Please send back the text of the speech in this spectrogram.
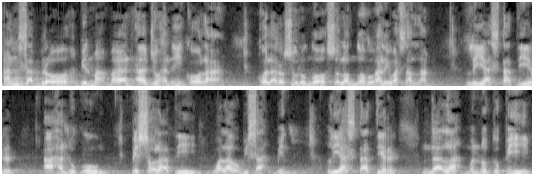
An Sabro bin Ma'bad al-Juhani kola Kola Rasulullah sallallahu alaihi wasallam liyastatir ahadukum bisolati walau bisa min. Liyastatir ndalah menutupi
